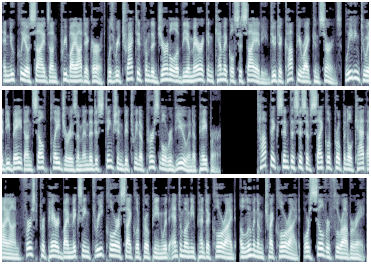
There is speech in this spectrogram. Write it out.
and Nucleosides on Prebiotic Earth was retracted from the Journal of the American Chemical Society due to copyright concerns, leading to a debate on self-plagiarism and the distinction between a personal review and a paper. Topic synthesis of cyclopropenyl cation First prepared by mixing 3-chlorocyclopropene with antimony pentachloride, aluminum trichloride, or silver fluoroborate.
